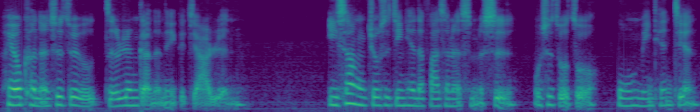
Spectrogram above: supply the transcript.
很有可能是最有责任感的那个家人。以上就是今天的发生了什么事。我是左左，我们明天见。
